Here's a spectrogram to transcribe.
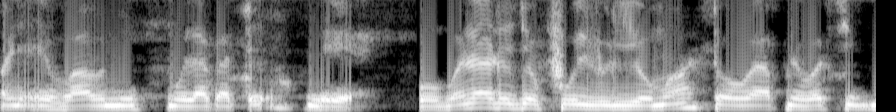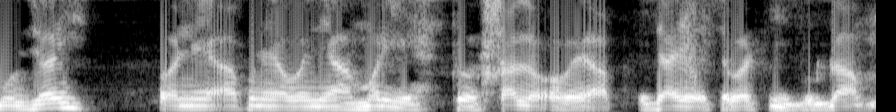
અને એ વાવની મુલાકાતે લઈએ. તો બના રહેજો ફૂલ વિડીયોમાં, તો હવે આપણે વરસીપુર જઈ અને આપણે હવે ત્યાં મળીએ. તો ચાલો, હવે આપણે જઈએ છીએ વરસિંહપુર ગામ.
